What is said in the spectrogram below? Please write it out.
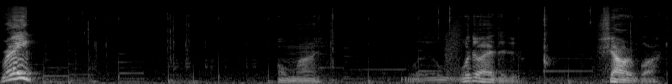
Rape! Oh my. What do I have to do? Shower block.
